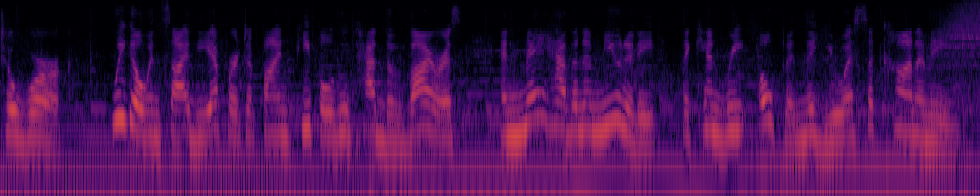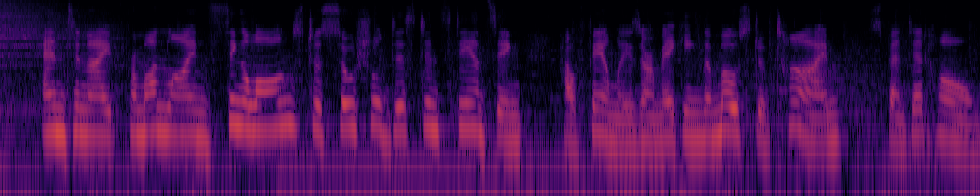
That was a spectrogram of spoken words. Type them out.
to work. We go inside the effort to find people who've had the virus and may have an immunity that can reopen the U.S. economy. And tonight, from online sing alongs to social distance dancing, how families are making the most of time spent at home.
